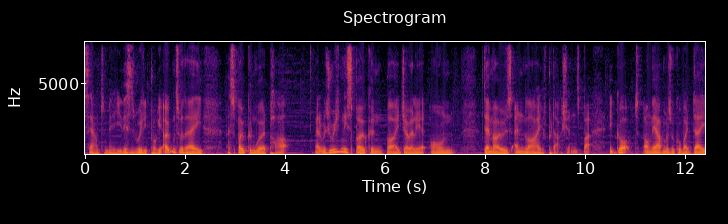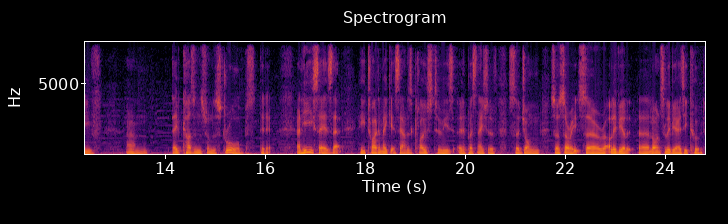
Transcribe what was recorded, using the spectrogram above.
sound to me. This is really proggy. It opens with a a spoken word part. It was originally spoken by Joe Elliott on demos and live productions, but it got on the album was recorded by Dave um, Dave Cousins from the Strawbs did it, and he says that he tried to make it sound as close to his impersonation of Sir John, so sorry, Sir Olivia uh, Laurence Olivier as he could.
